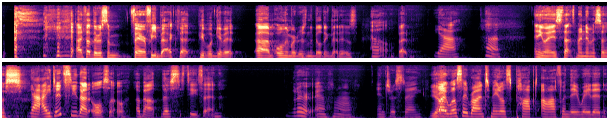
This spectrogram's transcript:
I thought there was some fair feedback that people give it. Um, only murders in the building, that is. oh. But Yeah. Huh. anyways, that's my nemesis. Yeah, I did see that also about this season. What are uh, hmm, interesting. Yeah. But I will say Rotten Tomatoes popped off when they rated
